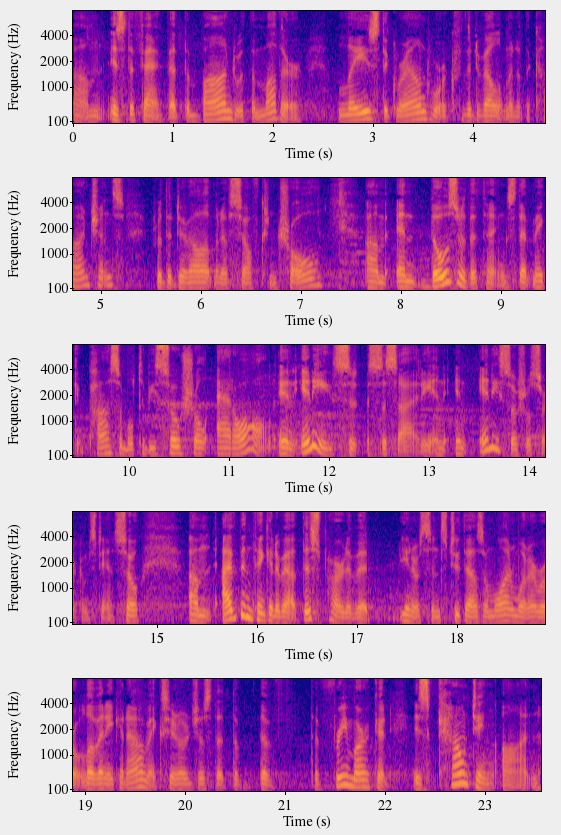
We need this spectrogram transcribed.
um, is the fact that the bond with the mother lays the groundwork for the development of the conscience, for the development of self control. Um, and those are the things that make it possible to be social at all in any so- society, in, in any social circumstance. So um, I've been thinking about this part of it, you know, since 2001 when I wrote Love and Economics, you know, just that the, the, the free market is counting on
